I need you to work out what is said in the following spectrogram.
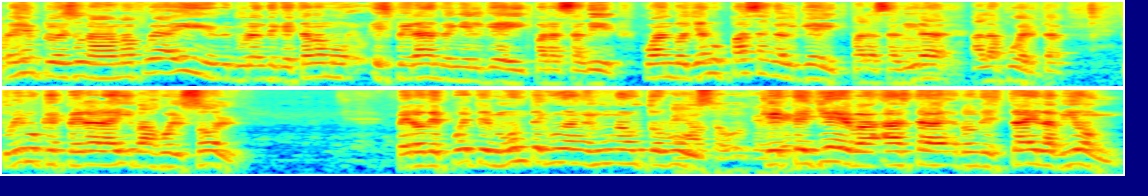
por ejemplo, eso nada más fue ahí durante que estábamos esperando en el gate para salir. Cuando ya nos pasan al gate para salir a, la puerta, tuvimos que esperar ahí bajo el sol. Pero después te monta en, un autobús, que, te lleva hasta donde está el avión.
